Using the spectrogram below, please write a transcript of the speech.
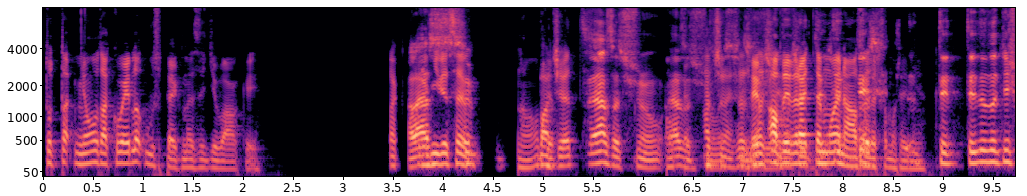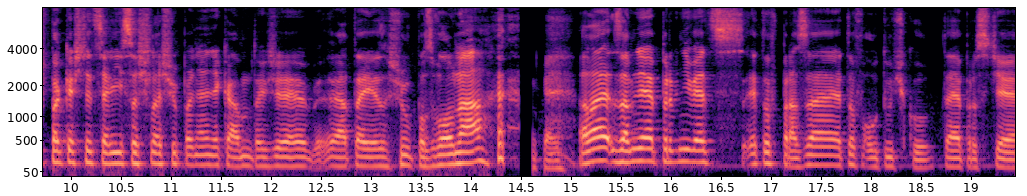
to ta- mělo takovýhle úspěch mezi diváky? Tak Ale já první věc je si- No, budget. Já začnu, já Ok. začnu. Začneš, myslím. začneš. a vyvraťte moje názory ty- samozřejmě. Ty, ty to totiž pak ještě celý sešleš úplně někam, takže já tady začnu pozvolná. Okay. Ale za mě první věc je to v Praze, je to v Outučku. To je prostě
